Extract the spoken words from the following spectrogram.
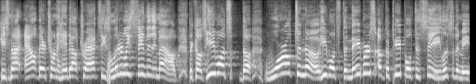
He's not out there trying to hand out tracts. He's literally sending them out because he wants the world to know, he wants the neighbors of the people to see, listen to me,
